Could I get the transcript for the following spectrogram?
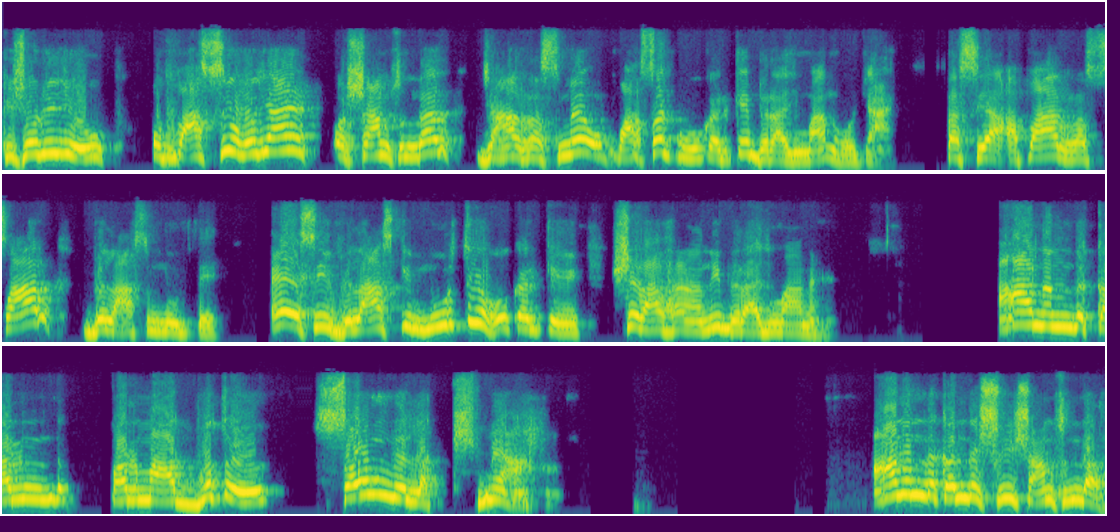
किशोरी जो उपास्य हो जाएँ और श्याम सुंदर जहाँ रस में उपासक होकर के विराजमान हो जाएँ। तस्या अपार रसार विलास मूर्ति। ऐसी विलास की मूर्ति होकर के श्री राधा रानी विराजमान है। आनंद कंद परमाद्भुत सौम्य लक्ष्म्या। आनंद कंद श्री श्याम सुंदर,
